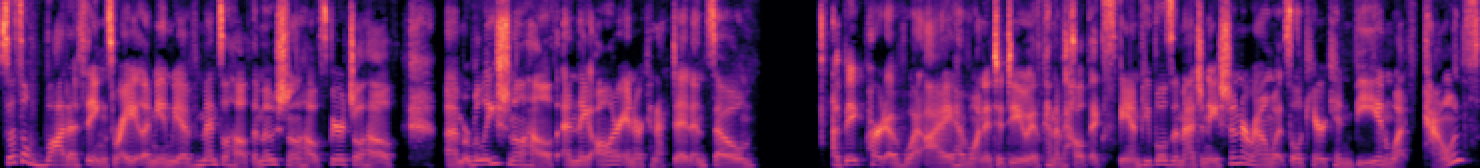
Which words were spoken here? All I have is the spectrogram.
So that's a lot of things, right? I mean, we have mental health, emotional health, spiritual health, um, relational health, and they all are interconnected. And so a big part of what I have wanted to do is kind of help expand people's imagination around what soul care can be and what counts.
